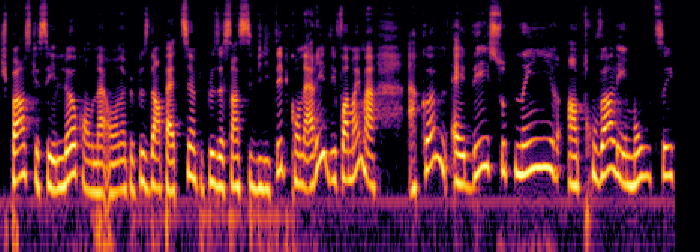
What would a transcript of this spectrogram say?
je pense que c'est là qu'on a, on a un peu plus d'empathie, un peu plus de sensibilité, puis qu'on arrive des fois même à, à comme aider, soutenir en trouvant les mots, tu sais.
